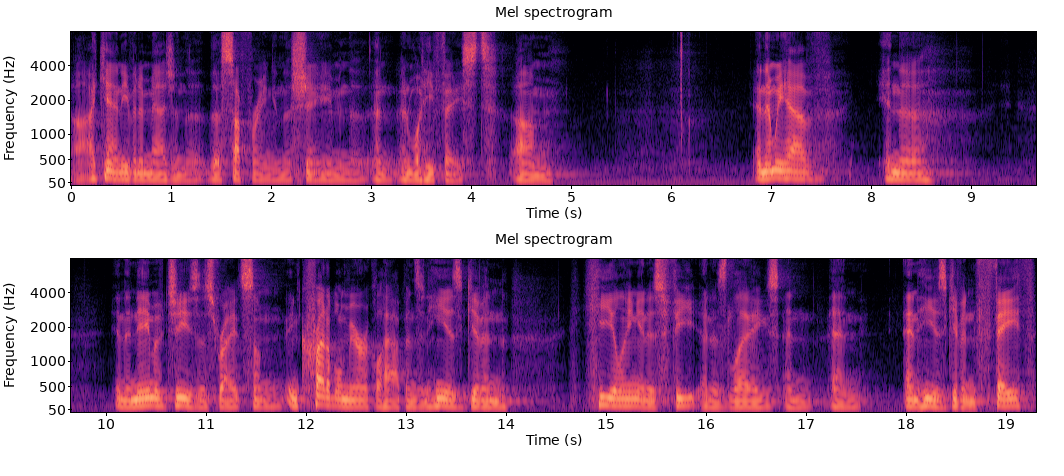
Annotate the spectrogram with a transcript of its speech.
uh, I can't even imagine the, the suffering and the shame and, the, and, and what he faced. Um, and then we have in the in the name of Jesus, right, some incredible miracle happens, and he is given healing in his feet and his legs, and, and, and he is given faith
